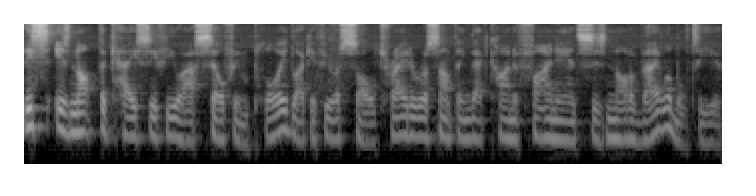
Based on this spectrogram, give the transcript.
This is not the case if you are self employed, like if you're a sole trader or something, that kind of finance is not available to you.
